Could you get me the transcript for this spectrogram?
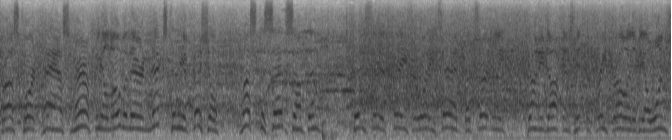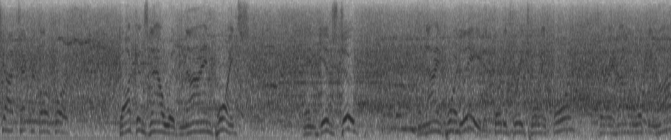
Cross-court pass. Merrifield over there next to the official must have said something. Couldn't see his face or what he said, but certainly Johnny Dawkins hit the free throw. It'll be a one-shot technical, of course. Dawkins now with nine points and gives Duke a nine-point lead at 33-24. Terry Holland looking on.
